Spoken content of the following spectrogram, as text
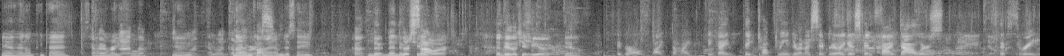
Yeah, I don't think I saw them before. them? Do you Yeah. want, you want No, I'm worms? fine. I'm just saying. Huh? Look, they look They're cute. sour. They, They look look cute? Yeah. The girls like them. I think I they talked me into it. And I said, really? I got to spend five dollars? They're three.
